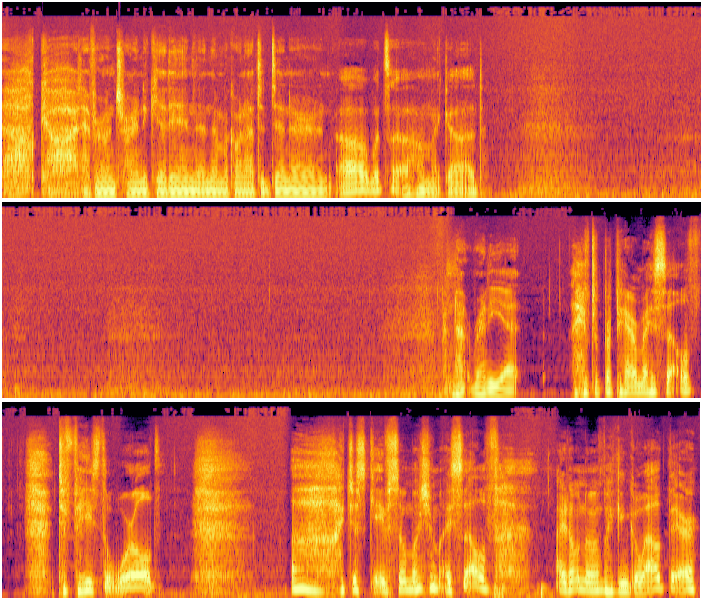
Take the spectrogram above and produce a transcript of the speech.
Oh, God, everyone trying to get in, and then we're going out to dinner. And oh, what's? Oh, my God. I'm not ready yet. I have to prepare myself to face the world. Oh, I just gave so much of myself. I don't know if I can go out there.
